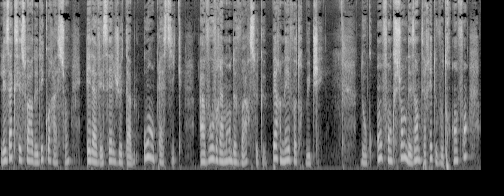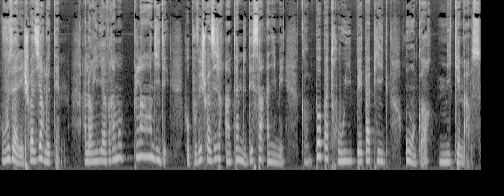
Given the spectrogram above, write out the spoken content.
les accessoires de décoration et la vaisselle jetable ou en plastique. À vous vraiment de voir ce que permet votre budget. Donc en fonction des intérêts de votre enfant, vous allez choisir le thème. Alors il y a vraiment plein d'idées. Vous pouvez choisir un thème de dessin animé comme Pop Patrouille, Peppa Pig ou encore Mickey Mouse.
